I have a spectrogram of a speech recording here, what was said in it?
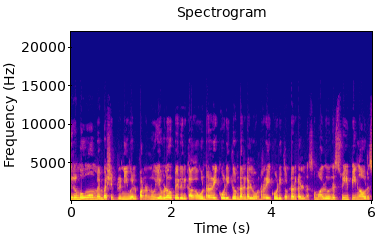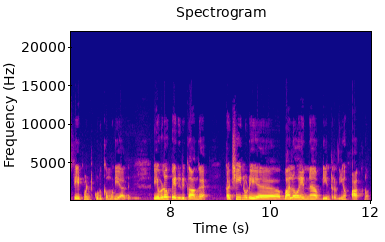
திரும்பவும் மெம்பர்ஷிப் ரினியூவல் பண்ணணும். எவ்வளவு பேர் இருக்காங்க? ஒன்றரை கோடி தொண்டர்கள் ஒன்றரை கோடி தொண்டர்கள்னு சும்மா அது வந்து ஸ்வீப்பிங்கா ஒரு ஸ்டேட்மெண்ட் கொடுக்க முடியாது. எவ்வளவு பேர் இருக்காங்க? கட்சியினுடைய பலம் என்ன அப்படின்றதையும் பார்க்கணும்.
